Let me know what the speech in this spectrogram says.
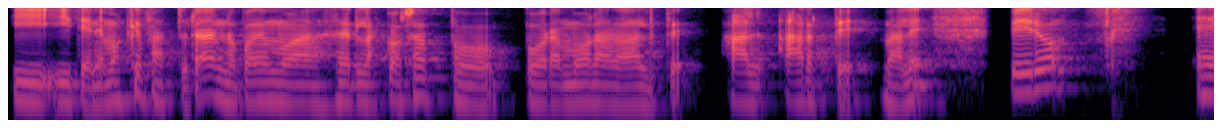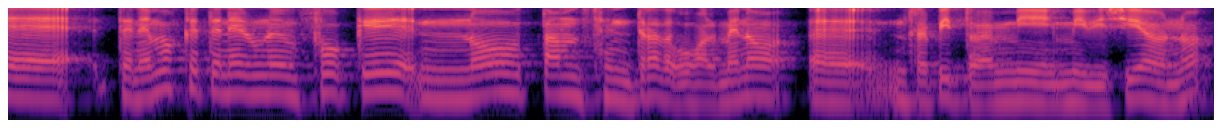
y, tenemos que facturar, no podemos hacer las cosas por, por amor al arte, al arte, ¿vale? Pero eh, tenemos que tener un enfoque no tan centrado, o al menos, eh, repito, es mi, visión, ¿no?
